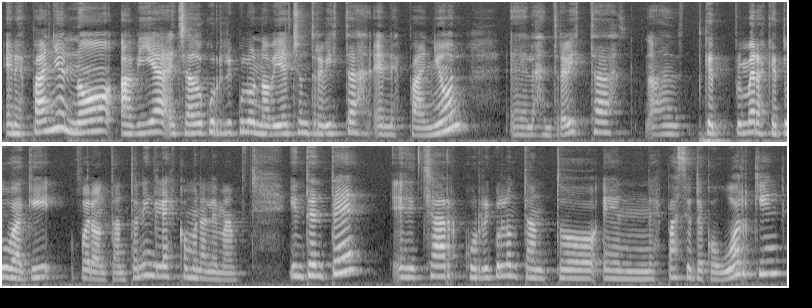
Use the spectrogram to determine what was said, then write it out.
En España no había echado currículum, no había hecho entrevistas en español. Eh, las entrevistas ah, que, primeras que tuve aquí fueron tanto en inglés como en alemán. Intenté echar currículum tanto en espacios de coworking,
